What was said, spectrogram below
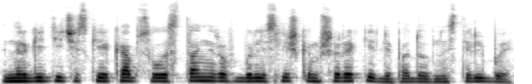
Энергетические капсулы станеров были слишком широки для подобной стрельбы,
